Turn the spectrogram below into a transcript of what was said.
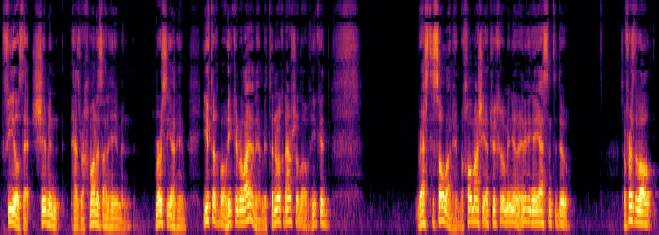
feels that Shimon has Rahmanas on him and mercy on him, he could rely on him. He could rest his soul on him. Anything he asks him to do. So first of all,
